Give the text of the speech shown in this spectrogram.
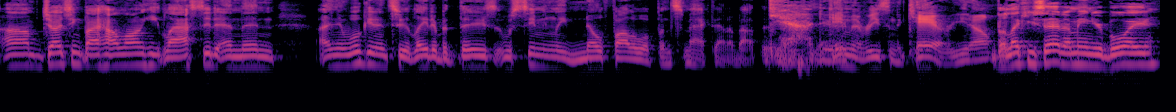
um, judging by how long he lasted, and then. I mean, we'll get into it later, but there was seemingly no follow up on SmackDown about this. Yeah, dude. Gave him a reason to care, you know? But like you said, I mean, your boy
